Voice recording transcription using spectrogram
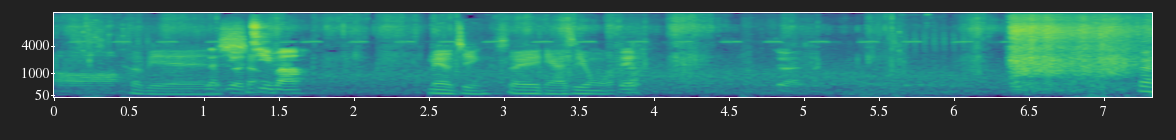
哦，特别那有省记吗？没有进，所以你还是用我的对。对，对，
